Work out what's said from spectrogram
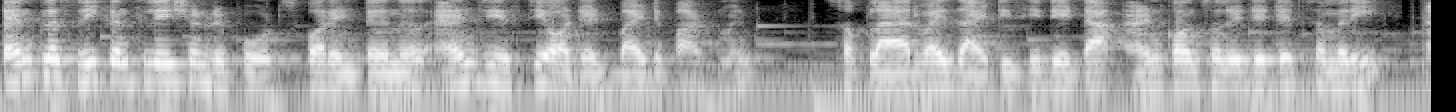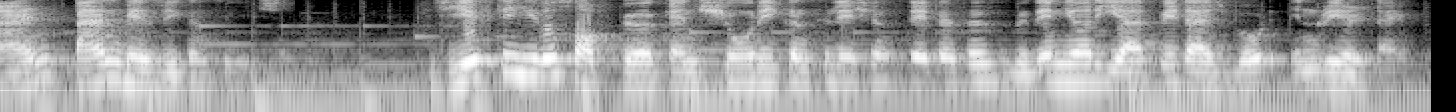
10 plus reconciliation reports for internal and GST audit by department, supplier-wise ITC data and consolidated summary, and PAN-based reconciliation. GST Hero software can show reconciliation statuses within your ERP dashboard in real time.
